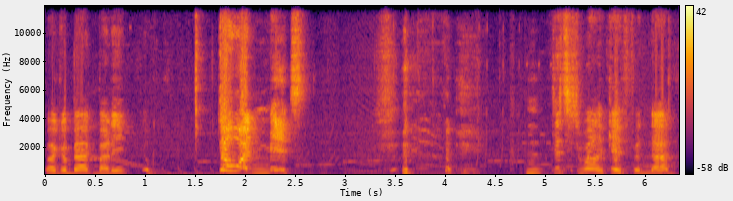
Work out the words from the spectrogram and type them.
Welcome back, buddy. Don't I miss? this is what I get for not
